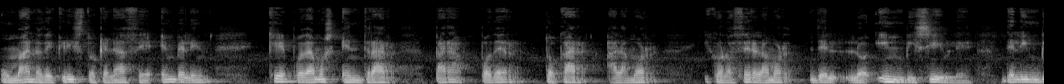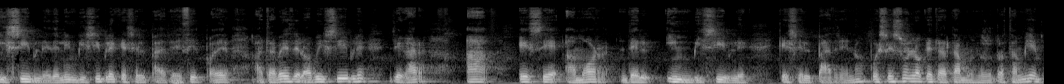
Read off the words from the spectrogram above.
humano de Cristo que nace en Belén, que podamos entrar para poder tocar al amor y conocer el amor de lo invisible, del invisible, del invisible que es el Padre, es decir, poder a través de lo visible llegar a ese amor del invisible que es el Padre, ¿no? Pues eso es lo que tratamos nosotros también.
